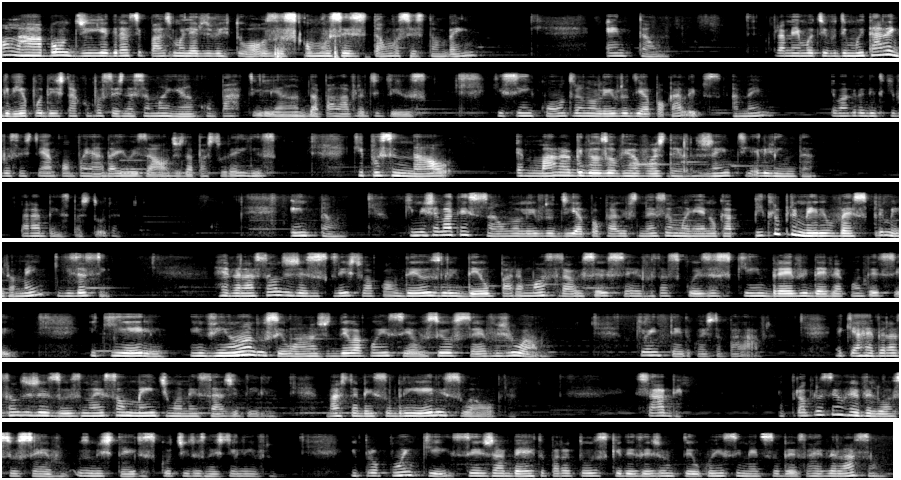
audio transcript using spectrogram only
Olá, bom dia, graça e paz, mulheres virtuosas. Como vocês estão? Vocês estão bem? Então, para mim é motivo de muita alegria poder estar com vocês nessa manhã, compartilhando da palavra de Deus que se encontra no livro de Apocalipse. Amém? Eu acredito que vocês tenham acompanhado aí os áudios da pastora Isa, que por sinal é maravilhoso ouvir a voz dela. Gente, é linda. Parabéns, pastora. Então, o que me chama a atenção no livro de Apocalipse nessa manhã é no capítulo 1 e o verso 1, amém? Que diz assim: Revelação de Jesus Cristo, a qual Deus lhe deu para mostrar aos seus servos as coisas que em breve devem acontecer, e que ele, enviando o seu anjo, deu a conhecer ao seu servo João. O que eu entendo com esta palavra? É que a revelação de Jesus não é somente uma mensagem dele, mas também sobre ele e sua obra. Sabe? O próprio Senhor revelou ao seu servo os mistérios contidos neste livro e propõe que seja aberto para todos que desejam ter o conhecimento sobre essa revelação.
